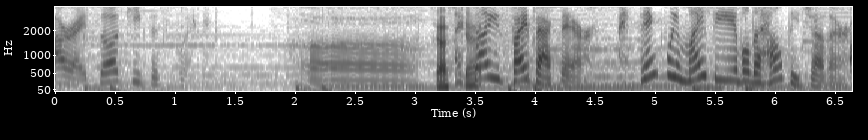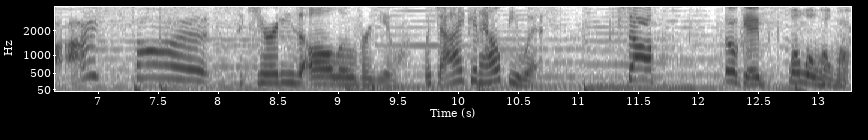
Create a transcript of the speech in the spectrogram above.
All right, so I'll keep this quick. Uh, I saw you fight back there. I think we might be able to help each other. I thought. Security's all over you, which I could help you with. Stop! Okay, whoa, whoa, whoa, whoa.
